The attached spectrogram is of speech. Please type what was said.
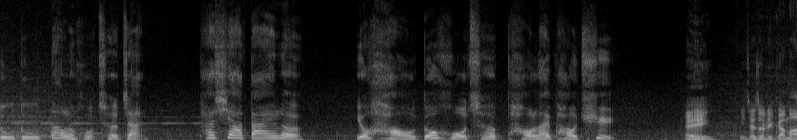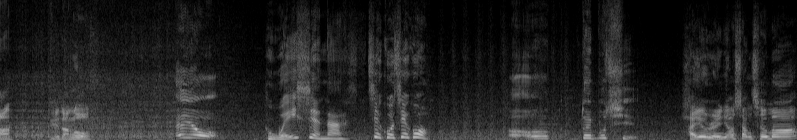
嘟嘟到了火车站，他吓呆了，有好多火车跑来跑去。哎，你在这里干嘛？别挡路！哎呦，很危险呐！借过，借过。哦哦，对不起。还有人要上车吗？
